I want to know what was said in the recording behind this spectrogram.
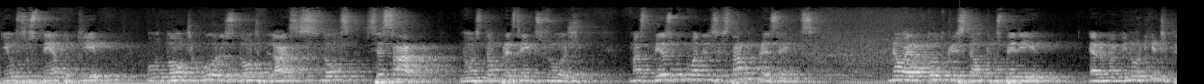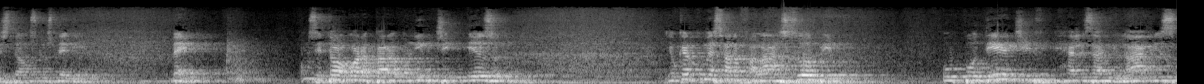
E eu sustento que o dom de curas, o dom de milagres, esses dons cessaram, não estão presentes hoje. Mas mesmo quando eles estavam presentes, não era todo cristão que os teria, era uma minoria de cristãos que os teria. Bem, vamos então agora para o livro de Êxodo. Eu quero começar a falar sobre o poder de realizar milagres,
